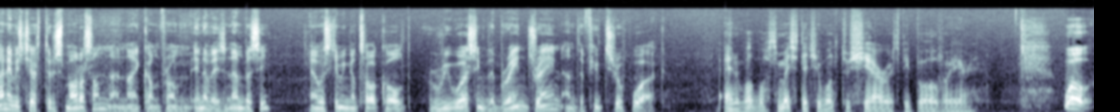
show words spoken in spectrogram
My name is Hjörtur Smárason and I come from Innovation Embassy. I was giving a talk called Reversing the Brain Drain and the Future of Work. And what was the message that you wanted to share with people over here? Well,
